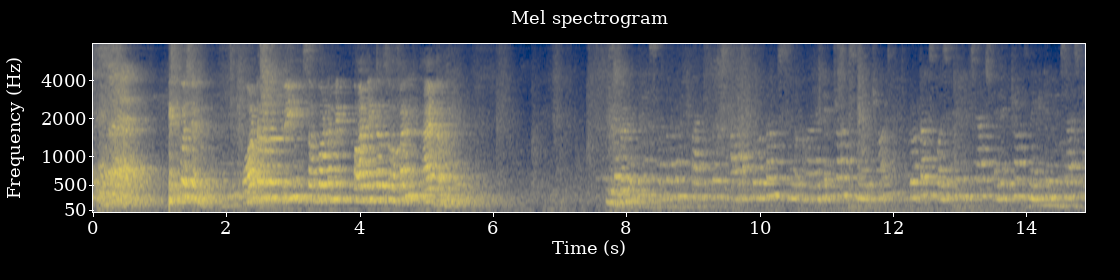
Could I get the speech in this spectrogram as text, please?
Yes, Next question. What are the three subatomic particles of an atom? Yes, sir. So, subatomic particles are protons, uh, electrons, neutrons. Protons positively charged, electrons negatively charged,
